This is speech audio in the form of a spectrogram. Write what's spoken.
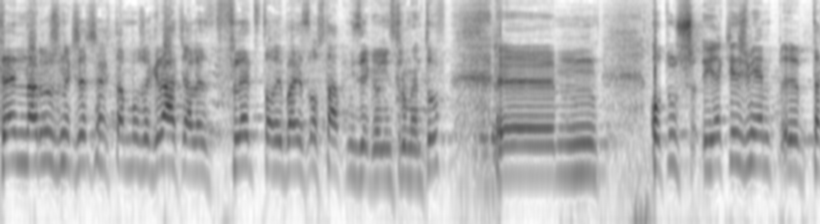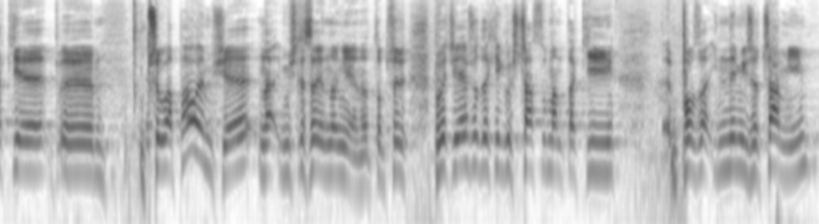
ten na różnych rzeczach tam może grać, ale flet to chyba jest ostatni z jego instrumentów. Um, otóż ja kiedyś miałem e, takie, um, przyłapałem się na, myślę sobie, no nie, no to przecież, powiecie, ja już od jakiegoś czasu mam taki, poza innymi rzeczami,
